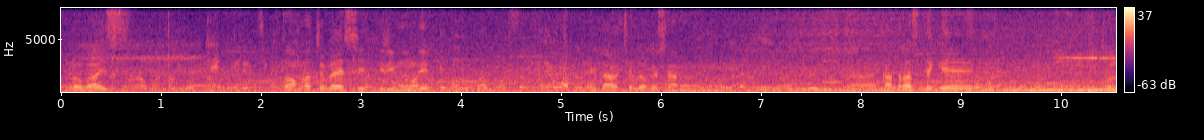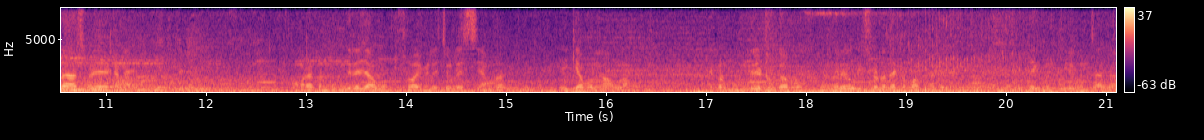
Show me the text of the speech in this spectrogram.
হ্যালো গাইস তো আমরা চলে এসেছি ত্রি মন্দির এটা হচ্ছে লোকেশন কাতরাস থেকে চলে আসবে এখানে। আমরা এখন মন্দিরে যাব। সবাই মিলে চলে এসেছি আমরা। এই কেবল নামলাম এখন মন্দিরে ঢুকাবো। মন্দিরের দৃশ্যটা দেখাবো আপনাদের। দেখবেন কীরকম জায়গা।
